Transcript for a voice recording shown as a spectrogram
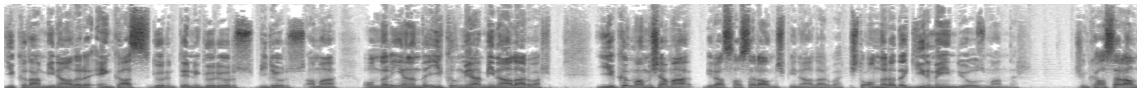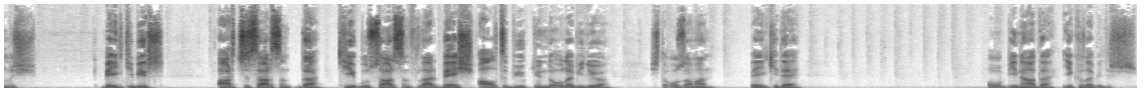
yıkılan binaları enkaz görüntülerini görüyoruz biliyoruz ama onların yanında yıkılmayan binalar var. Yıkılmamış ama biraz hasar almış binalar var. İşte onlara da girmeyin diyor uzmanlar. Çünkü hasar almış belki bir artçı sarsıntıda ki bu sarsıntılar 5-6 büyüklüğünde olabiliyor. İşte o zaman belki de o bina da yıkılabilir.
